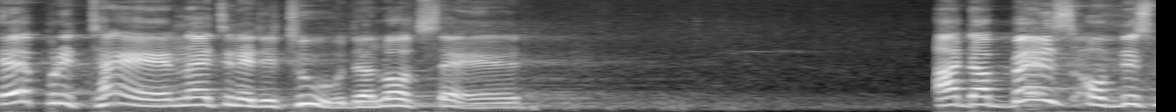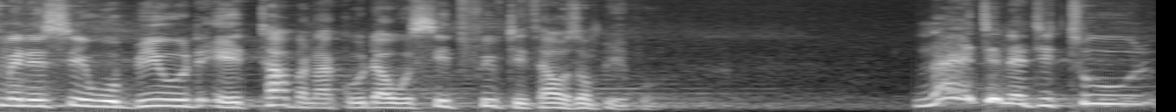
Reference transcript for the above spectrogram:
April 10, 1982, the Lord said, At the base of this ministry, we'll build a tabernacle that will seat 50,000 people. 1982,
